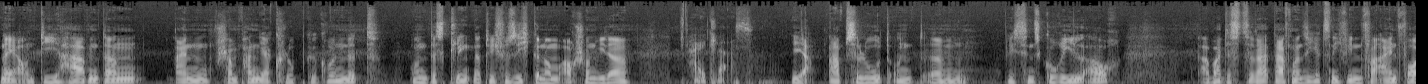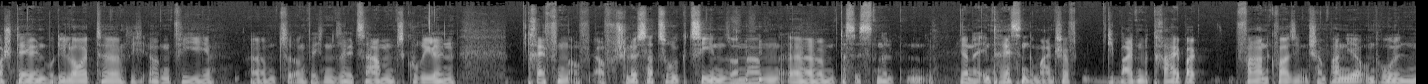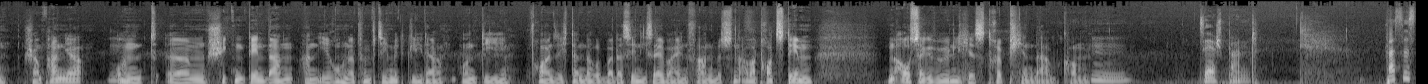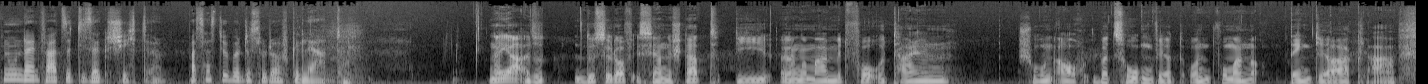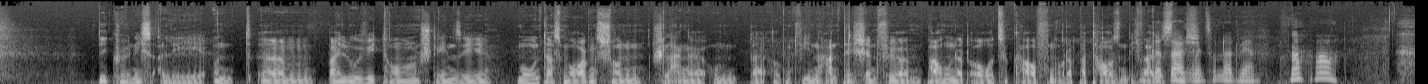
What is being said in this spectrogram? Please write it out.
Naja, und die haben dann einen Champagnerclub gegründet und das klingt natürlich für sich genommen auch schon wieder High Class. ja, absolut und ähm, bisschen skurril auch. Aber das da darf man sich jetzt nicht wie einen Verein vorstellen, wo die Leute sich irgendwie ähm, zu irgendwelchen seltsamen, skurrilen Treffen auf, auf Schlösser zurückziehen, sondern ähm, das ist eine, ja, eine Interessengemeinschaft. Die beiden Betreiber fahren quasi in Champagner und holen Champagner und ähm, schicken den dann an ihre 150 Mitglieder und die freuen sich dann darüber, dass sie nicht selber hinfahren müssen, aber trotzdem ein außergewöhnliches Tröpfchen da bekommen. Hm. Sehr spannend. Was ist nun dein Fazit dieser Geschichte? Was hast du über Düsseldorf gelernt? Naja, also Düsseldorf ist ja eine Stadt, die irgendwann mal mit Vorurteilen schon auch überzogen wird und wo man denkt, ja klar, die Königsallee und ähm, bei Louis Vuitton stehen sie montags morgens schon Schlange, um da irgendwie ein Handtäschchen für ein paar hundert Euro zu kaufen oder ein paar tausend, ich, ich weiß es sagen, nicht. wenn es 100 wären.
